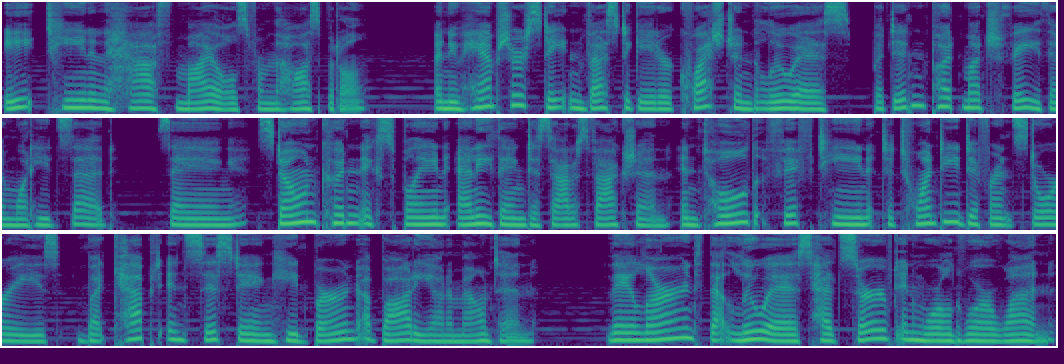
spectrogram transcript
18 and a half miles from the hospital. A New Hampshire state investigator questioned Louis, but didn't put much faith in what he'd said, saying Stone couldn't explain anything to satisfaction and told 15 to 20 different stories, but kept insisting he'd burned a body on a mountain. They learned that Louis had served in World War I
